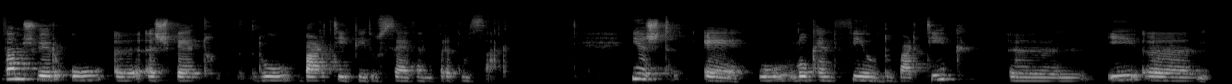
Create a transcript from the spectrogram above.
Vamos ver o aspecto do Bartik e do Seven para começar. Este é o look and feel do Bartik uh, e uh,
